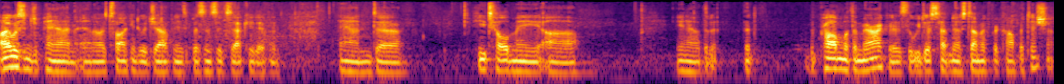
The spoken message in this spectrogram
I was in Japan and I was talking to a Japanese business executive, and, and uh, he told me, uh, you know, that, that the problem with America is that we just have no stomach for competition.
